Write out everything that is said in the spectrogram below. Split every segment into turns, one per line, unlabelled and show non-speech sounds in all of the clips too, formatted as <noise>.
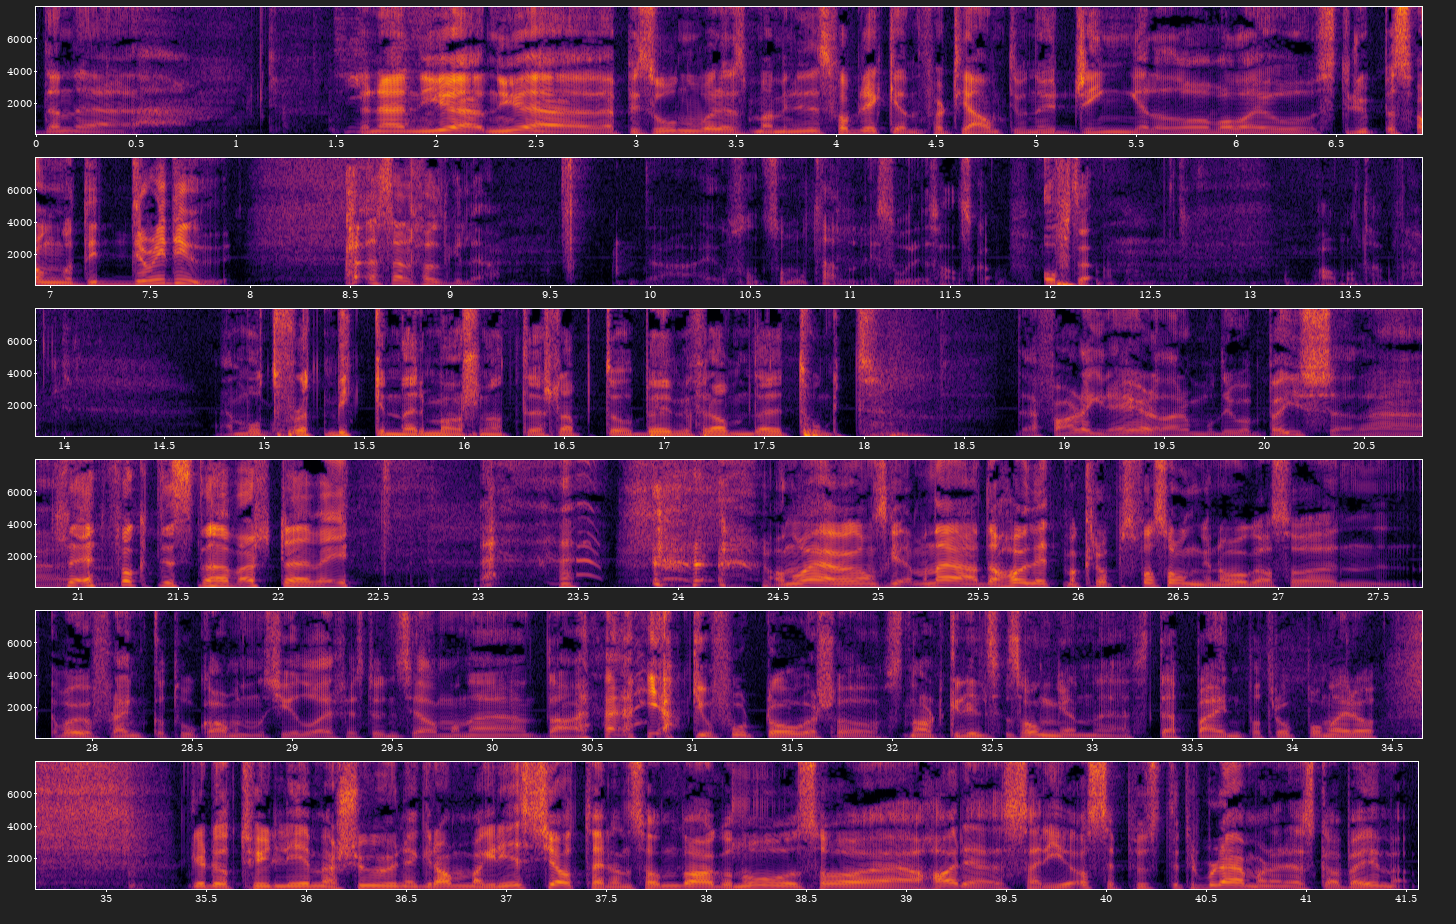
Denne denne nye, nye episoden vår med Minidisfabrikken fortjente jo ny jingle, og da var det jo strupesang og didgeridoo.
Selvfølgelig.
Sånt som hotell i store selskap.
Ofte.
Av og til.
Jeg måtte flytte mikken nærmere, sånn at jeg slapp å bøye meg fram. Det er litt tungt.
Det er fæle greier, det der om å drive og bøye seg. Det er-
Det er faktisk det verste jeg vet.
Ja, nå er jeg jo ganske, men det, det har jo litt med kroppsfasongen òg. Altså, jeg var jo flink og tok av meg noen kilo her for en stund siden, men eh, det <laughs> gikk jo fort over, så snart grillsesongen eh, steppa inn på troppene her. og Greide å tylle i meg 700 gram med griskjøtt her en søndag, og nå så eh, har jeg seriøse pusteproblemer når jeg skal bøye meg.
